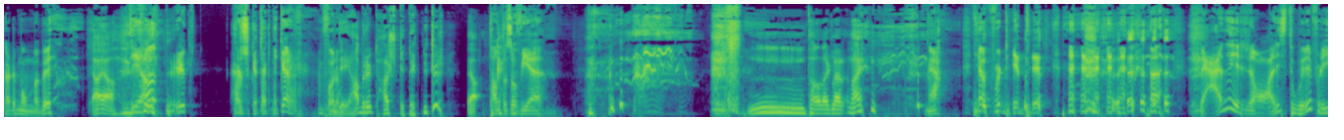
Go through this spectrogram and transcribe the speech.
Kardemommeby. Ja, ja. De har brukt hersketeknikker for De har brukt hersketeknikker. Ja. tante Sofie. Mm, ta deg klær Nei. Ja. Ja, fordi det Det er en rar historie, fordi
